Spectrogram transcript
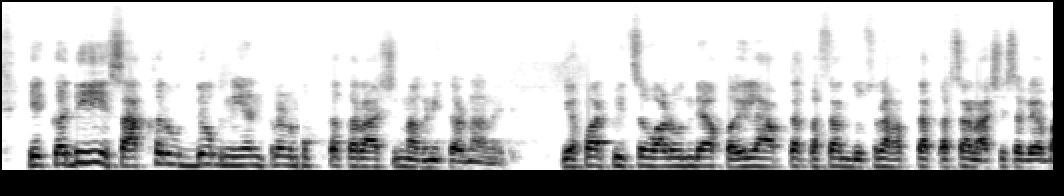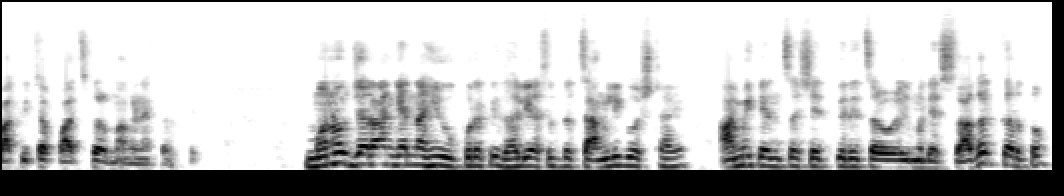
हे कधीही साखर उद्योग नियंत्रण मुक्त करा अशी मागणी करणार नाहीत. एफ आर पीचं वाढवून द्या. पहिला हप्ता कसा दुसरा हप्ता कसा अशी अशा सगळ्या बाकीच्या पाचकळ मागण्या करते. मनोज जरांग यांना ही उपरती झाली असेल तर चांगली गोष्ट आहे. आम्ही त्यांचं शेतकरी चळवळीमध्ये स्वागत करतो.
